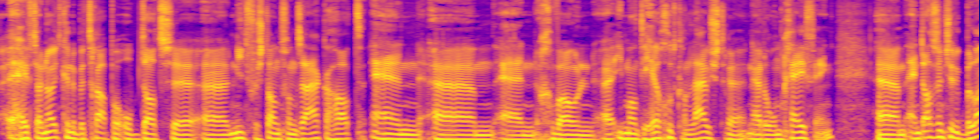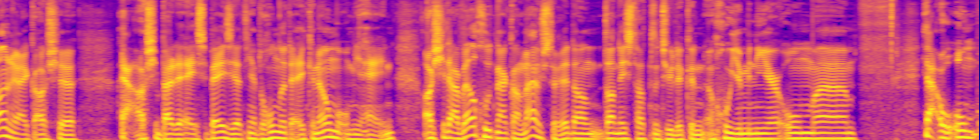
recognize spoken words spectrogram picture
heeft daar nooit kunnen betrappen op dat ze uh, niet verstand van zaken had. En, um, en gewoon uh, iemand die heel goed kan luisteren naar de omgeving. Um, en dat is natuurlijk belangrijk als je, ja, als je bij de ECB zit. Je hebt honderden economen om je heen. Als je daar wel goed naar kan luisteren, dan, dan is dat natuurlijk een, een goede manier om, uh, ja, om,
